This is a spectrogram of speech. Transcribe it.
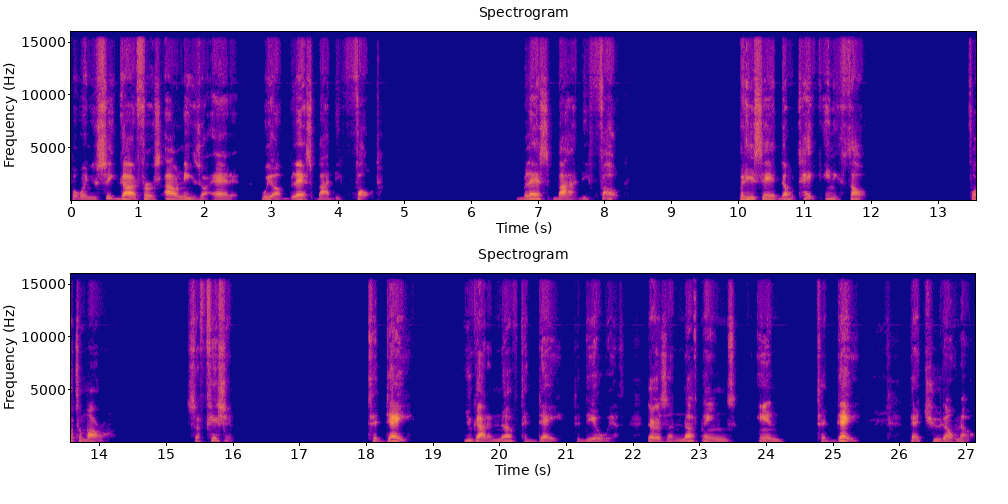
but when you seek God first, our needs are added. We are blessed by default. Blessed by default. But he said, don't take any thought for tomorrow. Sufficient today. You got enough today to deal with. There's enough things in today that you don't know.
